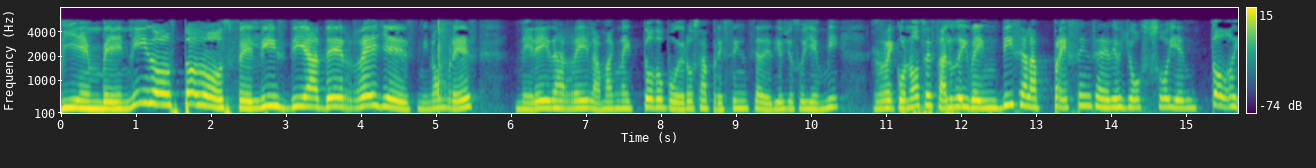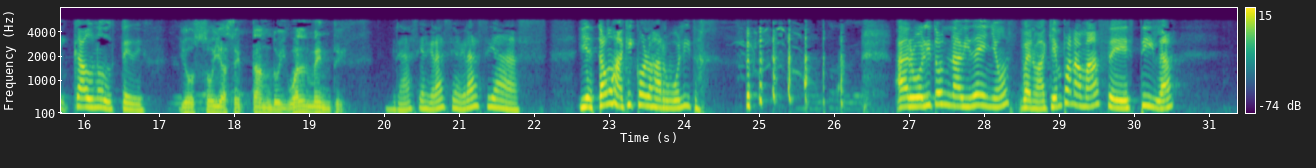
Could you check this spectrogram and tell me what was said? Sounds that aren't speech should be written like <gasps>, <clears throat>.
Bienvenidos todos, feliz día de Reyes. Mi nombre es Nereida Rey, la magna y todopoderosa presencia de Dios. Yo soy en mí. Reconoce, saluda y bendice a la presencia de Dios. Yo soy en todos y cada uno de ustedes. Yo soy aceptando igualmente. Gracias, gracias, gracias. Y estamos aquí con los arbolitos. <laughs> arbolitos navideños. Bueno, aquí en Panamá se estila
